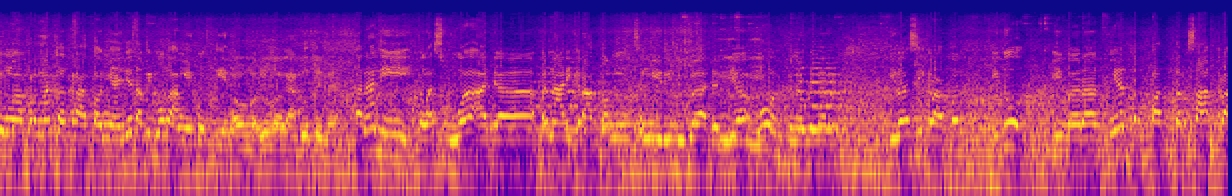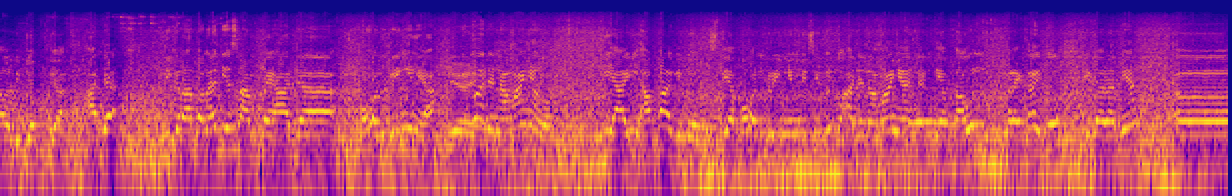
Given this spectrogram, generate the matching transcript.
Cuma pernah ke keratonnya aja tapi gua nggak ngikutin. Oh, nggak- lu nggak ngikutin ya? Karena di kelas gua ada penari keraton sendiri juga dan dia Hmm. wah bener-bener gila sih keraton itu ibaratnya tempat tersakral di Jogja ada di keraton aja sampai ada pohon beringin ya Iya, itu iya. ada namanya loh kiai apa gitu setiap pohon beringin di situ tuh ada namanya dan tiap tahun mereka itu ibaratnya eh,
